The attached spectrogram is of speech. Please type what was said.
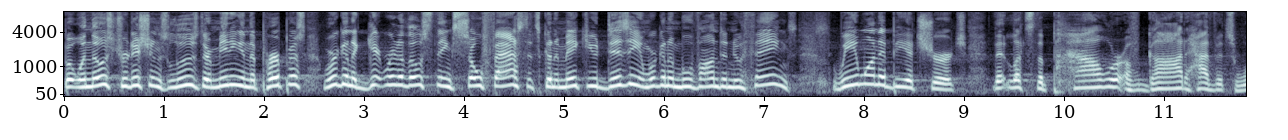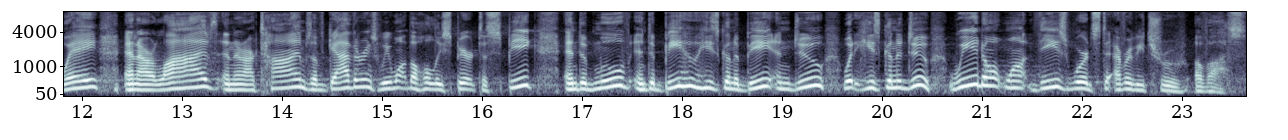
But when those traditions lose their meaning and the purpose, we're going to get rid of those things so fast it's going to make you dizzy and we're going to move on to new things. We want to be a church that lets the power of God have its way in our lives and in our times of gatherings. We want the Holy Spirit to speak and to move and to be who He's going to be and do what He's going to do. We don't want these words to ever be true of us.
